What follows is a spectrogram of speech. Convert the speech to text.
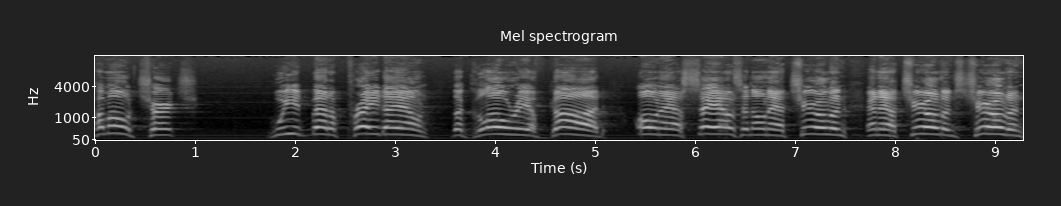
Come on, church. We'd better pray down the glory of God on ourselves and on our children and our children's children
